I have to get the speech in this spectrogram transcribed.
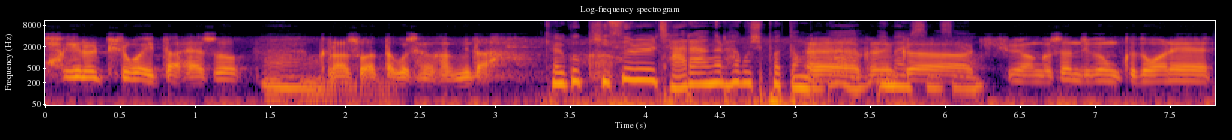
확인할 필요가 있다 해서 어. 그날 쏘았다고 생각합니다. 결국 기술 자랑을 하고 싶었던 거다. 네, 이 그러니까 말씀이세요. 중요한 것은 지금 그동안의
